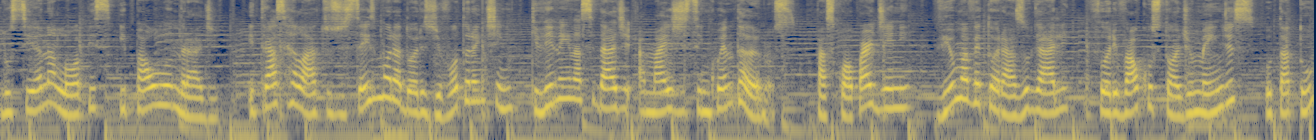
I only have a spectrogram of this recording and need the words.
Luciana Lopes e Paulo Andrade e traz relatos de seis moradores de Votorantim que vivem na cidade há mais de 50 anos. Pascoal Pardini, Vilma Vetorazo Gali, Florival Custódio Mendes, o Tatu,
